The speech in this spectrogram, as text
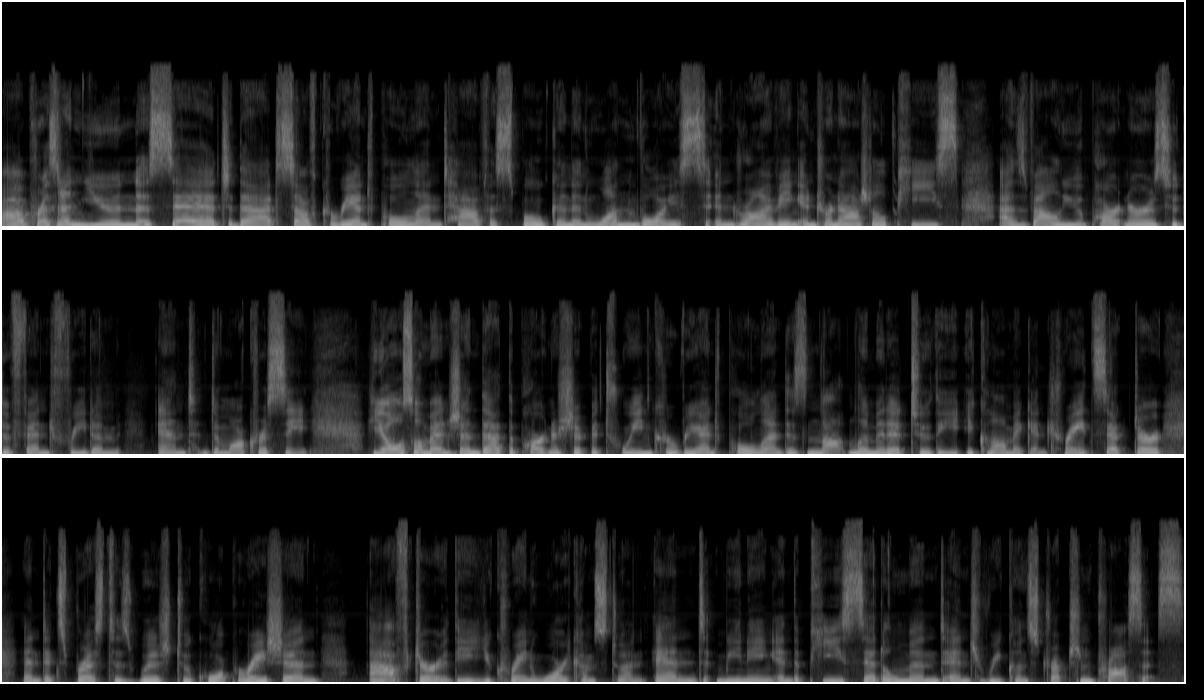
Uh, President Yoon said that South Korea and Poland have spoken in one voice in driving international peace as value partners who defend freedom and democracy. He also mentioned that the partnership between Korea and Poland is not limited to the economic and trade sector and expressed his wish to cooperation after the Ukraine war comes to an end, meaning in the peace settlement and reconstruction process.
